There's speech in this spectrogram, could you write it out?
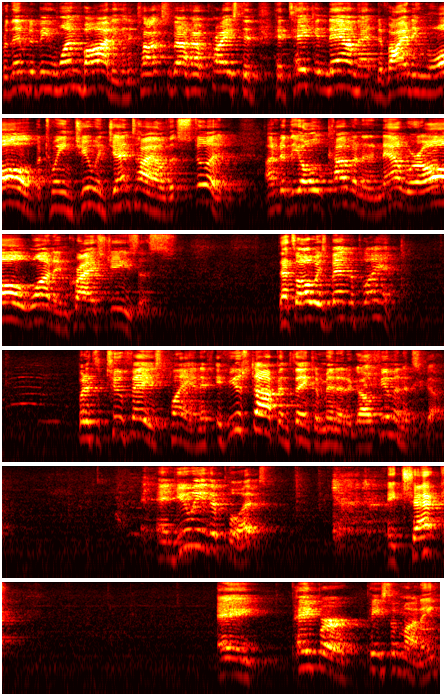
for them to be one body. And it talks about how Christ had, had taken down that dividing wall between Jew and Gentile that stood under the old covenant. And now we're all one in Christ Jesus. That's always been the plan. But it's a two phase plan. If, if you stop and think a minute ago, a few minutes ago, and you either put a check, a paper piece of money,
